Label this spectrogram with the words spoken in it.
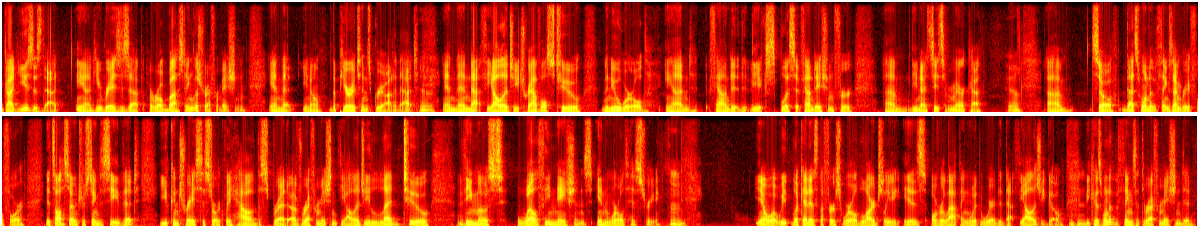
God uses that and he raises up a robust English Reformation, and that you know the Puritans grew out of that, yeah. and then that theology travels to the New World and founded the explicit foundation for um, the United States of America. Yeah. Um, so that's one of the things I'm grateful for. It's also interesting to see that you can trace historically how the spread of Reformation theology led to the most wealthy nations in world history. Hmm. You know, what we look at as the first world largely is overlapping with where did that theology go? Mm-hmm. Because one of the things that the Reformation did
